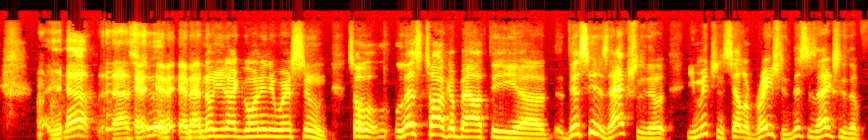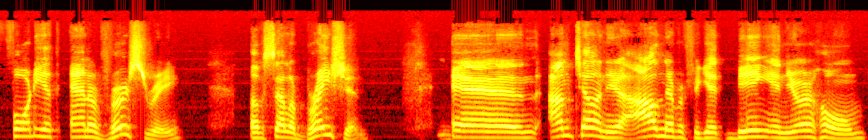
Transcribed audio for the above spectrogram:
yeah, that's and, true. And, and, I know you're not going anywhere soon. So let's talk about the. Uh, this is actually the. You mentioned celebration. This is actually the 40th anniversary of celebration, and I'm telling you, I'll never forget being in your home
